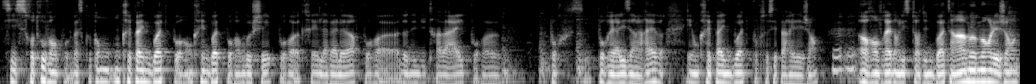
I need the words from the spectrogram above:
s'ils se retrouvent en parce qu'on ne crée pas une boîte pour on crée une boîte pour embaucher, pour euh, créer de la valeur, pour euh, donner du travail, pour, euh, pour, pour réaliser un rêve, et on ne crée pas une boîte pour se séparer des gens. Or, en vrai, dans l'histoire d'une boîte, à un moment, les gens,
